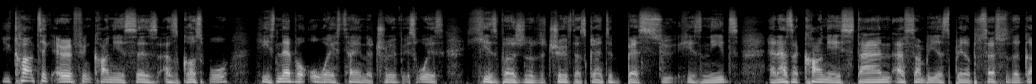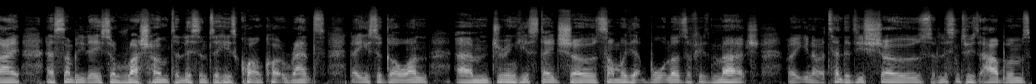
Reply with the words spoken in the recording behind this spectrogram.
you can't take everything Kanye says as gospel he's never always telling the truth. It's always his version of the truth that's going to best suit his needs. And as a Kanye stan, as somebody that's been obsessed with the guy, as somebody that used to rush home to listen to his quote unquote rants that used to go on um, during his stage shows, somebody that bought loads of his merch, uh, you know, attended his shows, listened to his albums,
